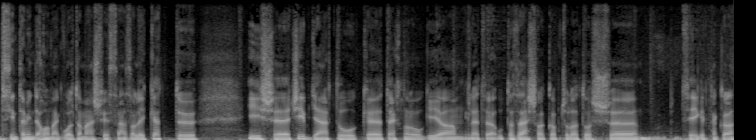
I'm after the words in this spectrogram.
szinte mindenhol megvolt a másfél százalék kettő, és csípgyártók, technológia, illetve utazással kapcsolatos cégeknek a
